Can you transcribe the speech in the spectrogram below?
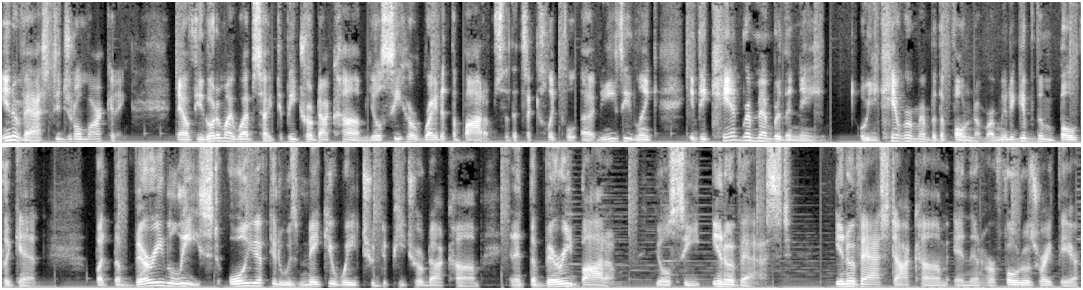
Innovast Digital Marketing. Now, if you go to my website, depetro.com, you'll see her right at the bottom. So that's a click, uh, an easy link. If you can't remember the name or you can't remember the phone number, I'm going to give them both again. But the very least, all you have to do is make your way to depetro.com, and at the very bottom, you'll see Innovast, innovast.com, and then her photos right there.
